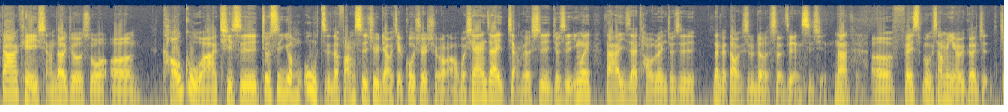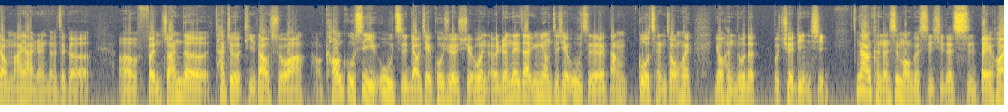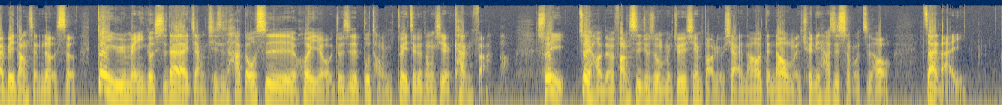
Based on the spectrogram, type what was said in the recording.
大家可以想到，就是说，呃。考古啊，其实就是用物质的方式去了解过去的学问啊。我现在在讲的是，就是因为大家一直在讨论，就是那个到底是不是垃圾这件事情。那呃，Facebook 上面有一个就叫玛雅人的这个呃粉砖的，他就有提到说啊，好，考古是以物质了解过去的学问，而人类在运用这些物质的当过程中，会有很多的不确定性。那可能是某个时期的石碑，后来被当成垃圾。对于每一个时代来讲，其实它都是会有就是不同对这个东西的看法。好，所以最好的方式就是我们就是先保留下来，然后等到我们确定它是什么之后，再来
